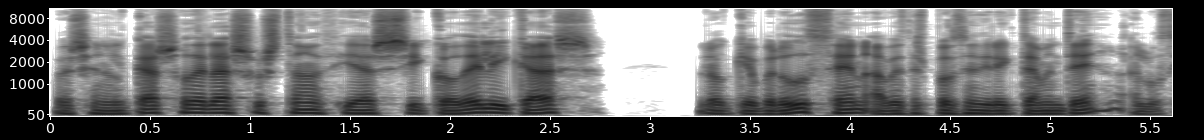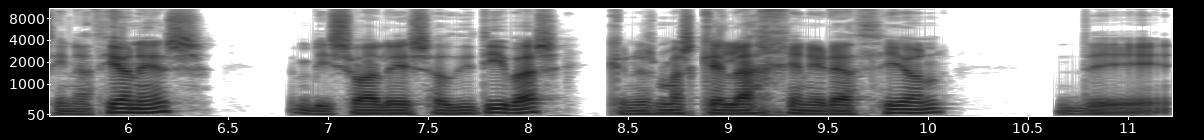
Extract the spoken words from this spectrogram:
Pues en el caso de las sustancias psicodélicas, lo que producen, a veces producen directamente alucinaciones visuales, auditivas, que no es más que la generación de,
